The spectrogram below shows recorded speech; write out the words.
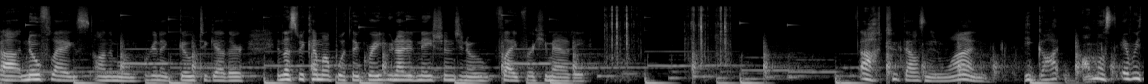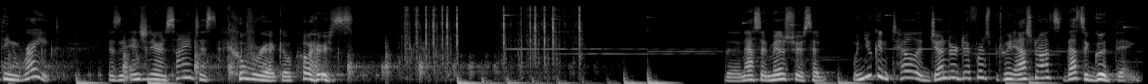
Uh, no flags on the moon. We're gonna go together unless we come up with a great United Nations, you know, flag for humanity. Ah, 2001. He got almost everything right. As an engineer and scientist, Kubrick, of course. The NASA administrator said, when you can tell a gender difference between astronauts, that's a good thing.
